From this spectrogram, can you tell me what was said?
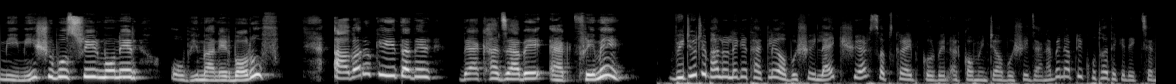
মিমি শুভশ্রীর মনের অভিমানের বরফ? আবারও কি তাদের দেখা যাবে এক ফ্রেমে ভিডিওটি ভালো লেগে থাকলে অবশ্যই লাইক শেয়ার সাবস্ক্রাইব করবেন আর কমেন্টে অবশ্যই জানাবেন আপনি কোথা থেকে দেখছেন।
